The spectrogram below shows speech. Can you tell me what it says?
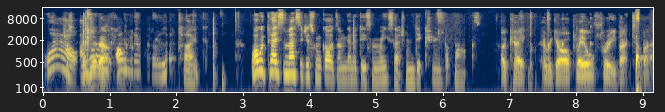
Wow, I putting it wonder, out I wonder what they look like. While we play some messages from gods, I'm going to do some research on dictionary bookmarks. Okay, here we go. I'll play all three back to back.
